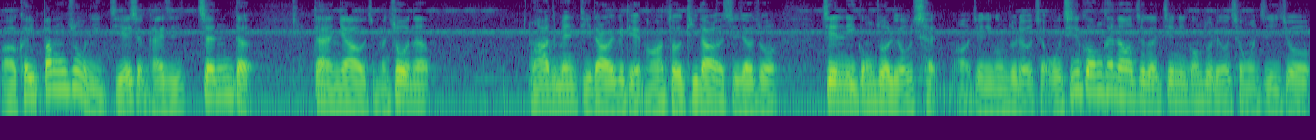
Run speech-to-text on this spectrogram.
啊，可以帮助你节省开支，真的，但要怎么做呢？然后这边提到一个点，然后都提到的是叫做建立工作流程啊，建立工作流程。我其实刚刚看到这个建立工作流程，我自己就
